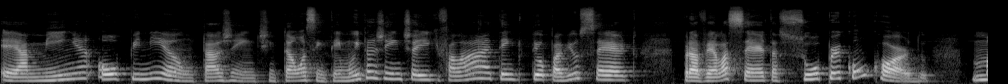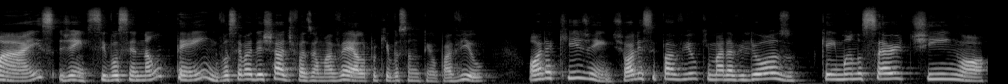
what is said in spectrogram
é a minha opinião, tá, gente? Então, assim, tem muita gente aí que fala, ah, tem que ter o pavio certo, para vela certa, super concordo. Mas, gente, se você não tem, você vai deixar de fazer uma vela porque você não tem o pavio? Olha aqui, gente, olha esse pavio que maravilhoso queimando certinho, ó.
